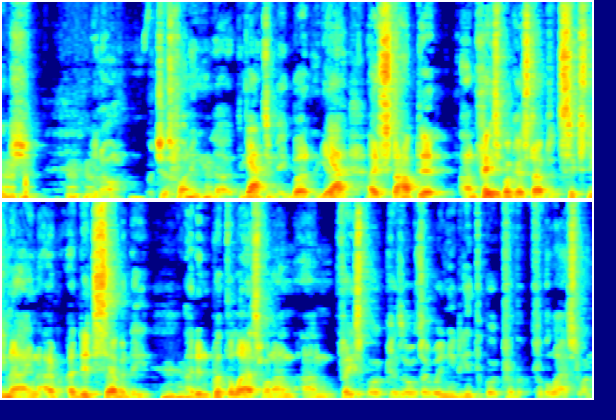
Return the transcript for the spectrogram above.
which you know, which is funny uh, Yeah. to me. But yeah, Yeah. I stopped it on Facebook. I stopped at 69. I, I did 70. Mm-hmm. I didn't put the last one on, on Facebook because I was like, we need to get the book for the, for the last one.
